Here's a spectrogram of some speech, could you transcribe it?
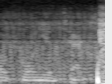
California Texas.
